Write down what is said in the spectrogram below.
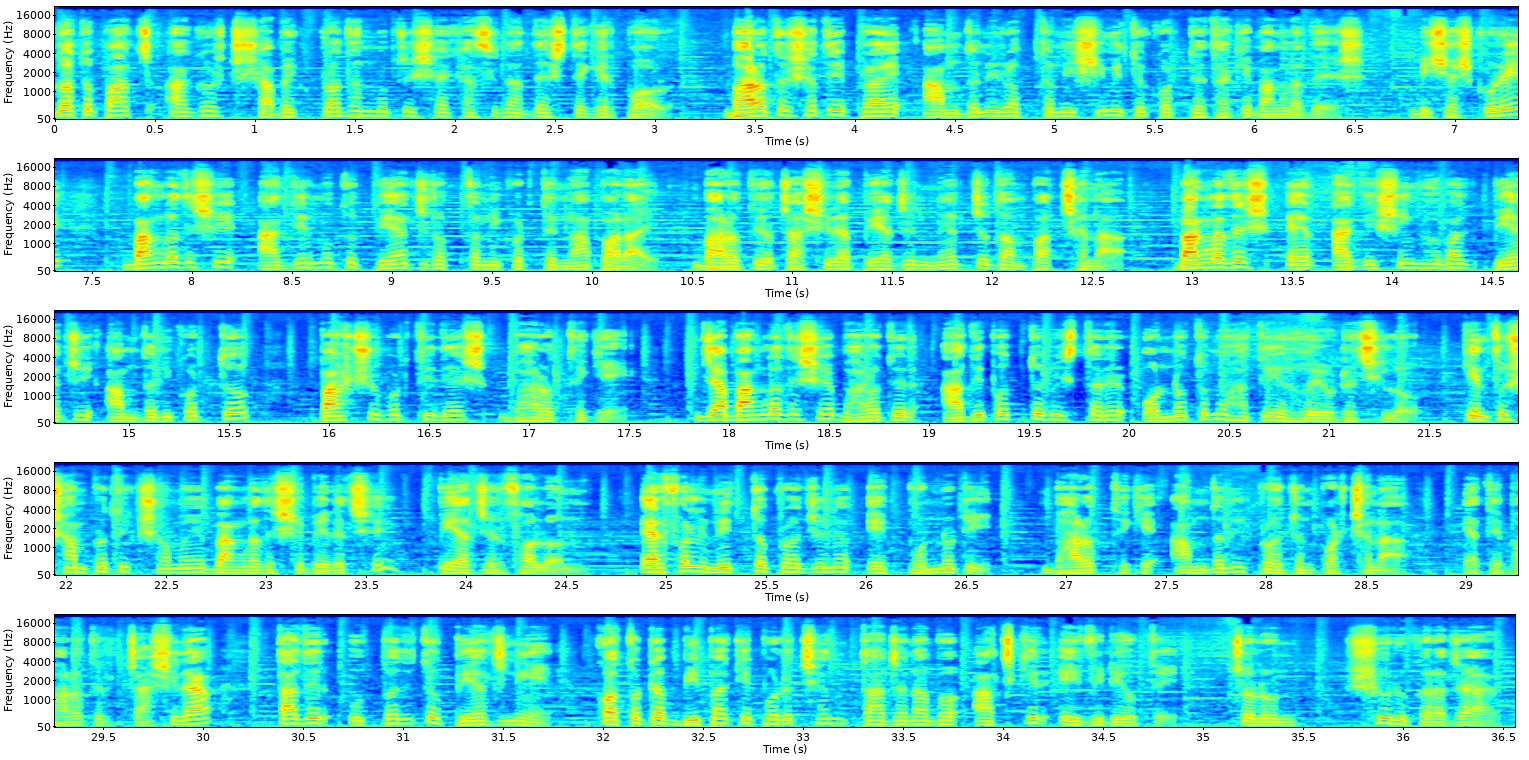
গত পাঁচ আগস্ট সাবেক প্রধানমন্ত্রী শেখ হাসিনা দেশ ত্যাগের পর ভারতের সাথে প্রায় আমদানি রপ্তানি সীমিত করতে থাকে বাংলাদেশ। বিশেষ করে বাংলাদেশে আগের মতো পেঁয়াজ রপ্তানি করতে না পারায় ভারতীয় চাষিরা পেঁয়াজের ন্যায্য দাম পাচ্ছে না। বাংলাদেশ এর আগে সিংহভাগ পেঁয়াজই আমদানি করত পার্শ্ববর্তী দেশ ভারত থেকে। যা বাংলাদেশে ভারতের আধিপত্য বিস্তারের অন্যতম হাতিয়ার হয়ে উঠেছিল। কিন্তু সাম্প্রতিক সময়ে বাংলাদেশে বেড়েছে পেঁয়াজের ফলন। এর ফলে নিত্য প্রয়োজনীয় এই পণ্যটি ভারত থেকে আমদানির প্রয়োজন পড়ছে না। এতে ভারতের চাষিরা তাদের উৎপাদিত পেঁয়াজ নিয়ে কতটা বিপাকে পড়েছেন তা জানাব আজকের এই ভিডিওতে। চলুন শুরু করা যাক।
